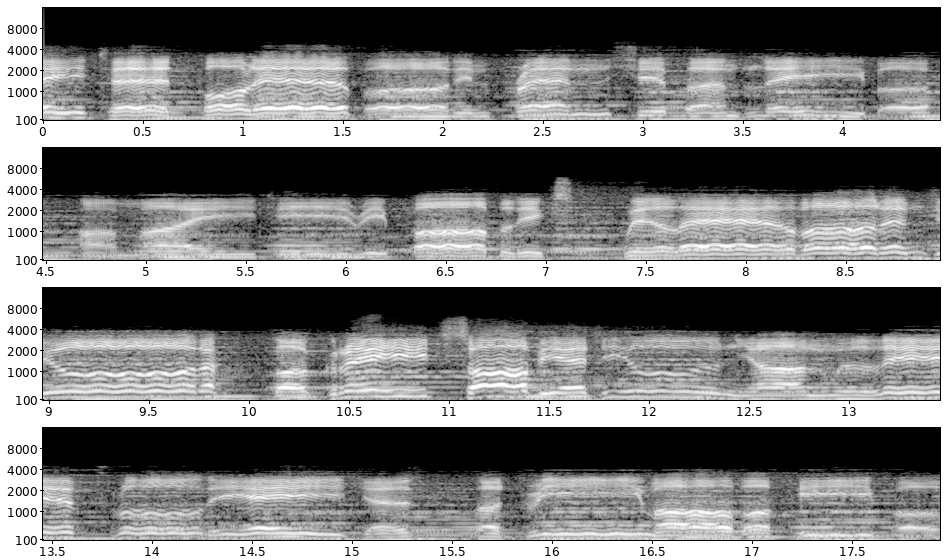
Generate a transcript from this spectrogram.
United forever in friendship and labor, our mighty republics will ever endure. The great Soviet Union will live through the ages, the dream of a people,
